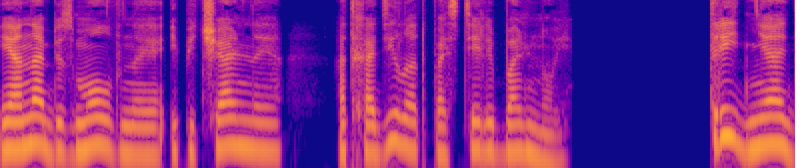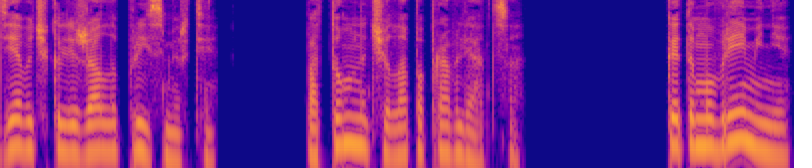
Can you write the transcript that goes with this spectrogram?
и она, безмолвная и печальная, отходила от постели больной. Три дня девочка лежала при смерти, потом начала поправляться. К этому времени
